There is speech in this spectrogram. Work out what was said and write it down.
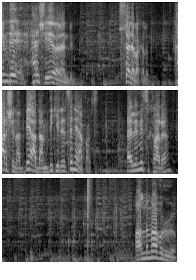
Şimdi her şeyi öğrendin. Söyle bakalım. Karşına bir adam dikilirse ne yaparsın? Elini sıkarım. Alnıma vururum.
